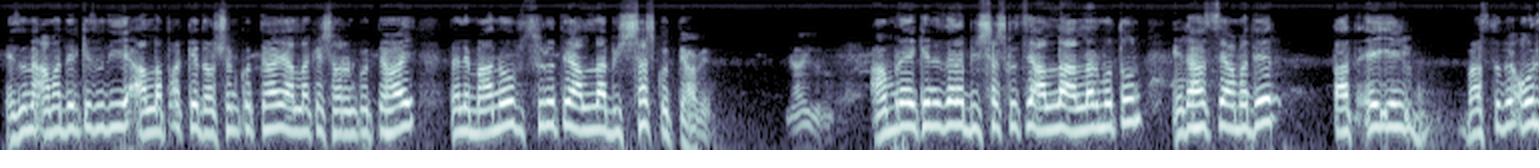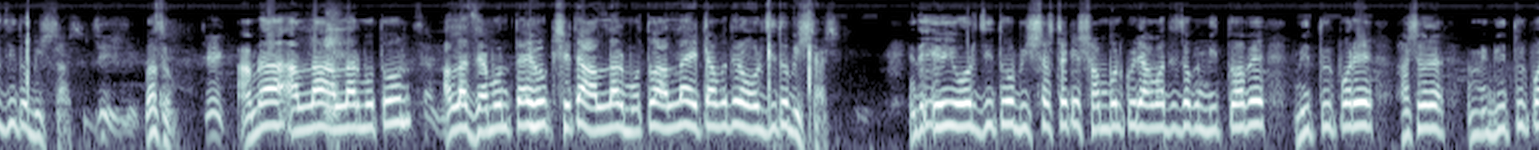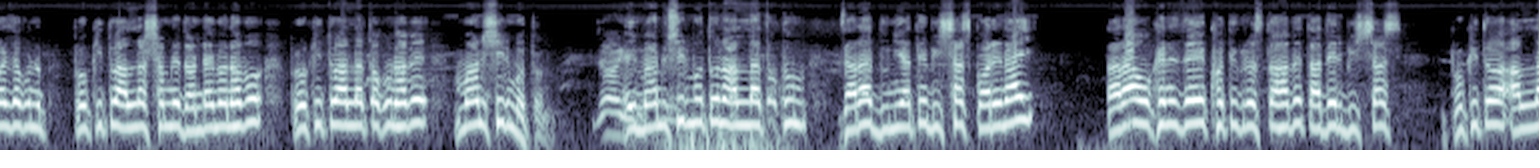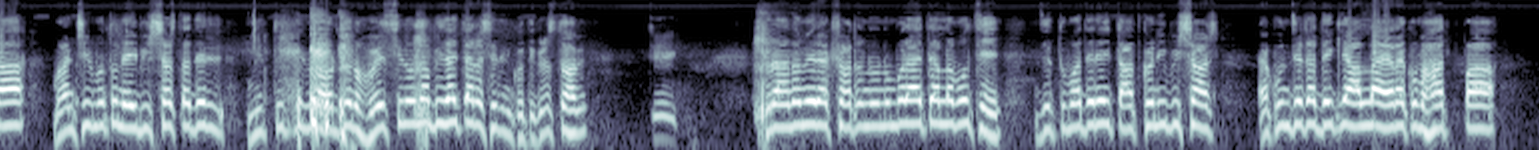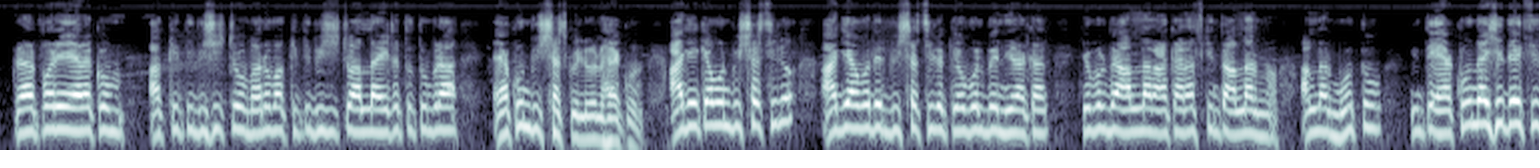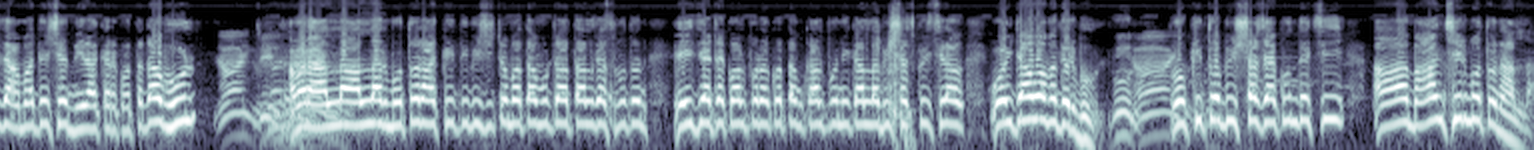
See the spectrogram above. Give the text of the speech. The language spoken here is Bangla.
এই আমাদেরকে যদি আল্লাহ পাককে দর্শন করতে হয় আল্লাহকে স্মরণ করতে হয় তাহলে মানব সুরতে আল্লাহ বিশ্বাস করতে হবে। আমরা এখানে যারা বিশ্বাস করছি আল্লাহ আল্লাহর মতন এটা হচ্ছে আমাদের এই এই বাস্তবে অর্জিত বিশ্বাস। আমরা আল্লাহ আল্লাহর মতন আল্লাহ যেমনটাই হোক সেটা আল্লাহর মতো আল্লাহ এটা আমাদের অর্জিত বিশ্বাস। কিন্তু এই অর্জিত বিশ্বাসটাকে সম্বল করে আমাদের যখন মৃত্যু হবে মৃত্যুর পরে হাসর মৃত্যুর পরে যখন প্রকৃত আল্লাহর সামনে দণ্ডায়মান হব প্রকৃত আল্লাহ তখন হবে মানুষের মতন। এই মানুষের মতন আল্লাহ তখন যারা দুনিয়াতে বিশ্বাস করে নাই তারা ওখানে যে ক্ষতিগ্রস্ত হবে তাদের বিশ্বাস প্রকৃত আল্লাহ মানুষের মতন এই বিশ্বাস তাদের মৃত্যুর পূর্বে অর্জন হয়েছিল না বিধায় তারা সেদিন ক্ষতিগ্রস্ত হবে। ঠিক। সুরা আনামের একশো আটান্ন নম্বর আয়তে আল্লাহ বলছে যে তোমাদের এই তাৎক্ষণিক বিশ্বাস এখন যেটা দেখলে আল্লাহ এরকম হাত পা তারপরে এরকম আকৃতি বিশিষ্ট, মানব আকৃতি বিশিষ্ট, আল্লাহ, এটা তো তোমরা এখন বিশ্বাস করলে হ্যাঁ এখন। আগে কেমন বিশ্বাস ছিল? আগে আমাদের বিশ্বাস ছিল, কেউ বলবে নিরাকার, কেউ বলবে আল্লাহর আকার, আজ কিন্তু আল্লাহর আল্লাহর মতো। কিন্তু এখন এসে দেখছি যে আমাদের সে নিরাকার কথাটাও ভুল। আবার আল্লাহ আল্লাহর মতন আকৃতি বিশিষ্ট মাথা মোটা তাল গাছ মতন এই যে একটা কল্পনা করতাম কাল্পনিক আল্লাহ বিশ্বাস করেছিলাম ওইটাও আমাদের ভুল। ভুল। প্রকৃত বিশ্বাস এখন দেখছি আহ, মানসির মতন আল্লাহ।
